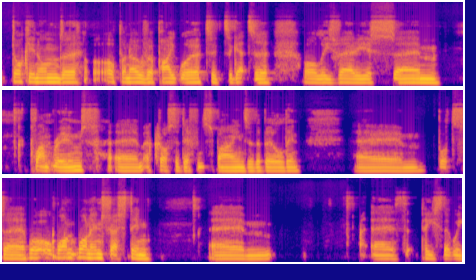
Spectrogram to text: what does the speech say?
ducking under, up and over pipework to, to get to all these various um, plant rooms um, across the different spines of the building. Um, but uh, one one interesting um, uh, piece that we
